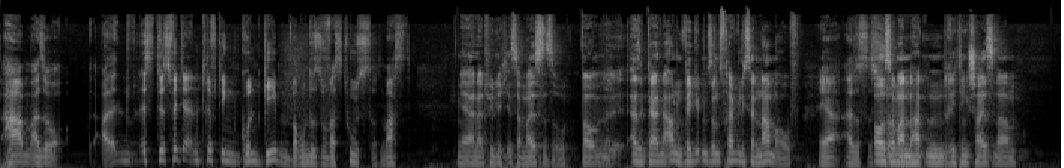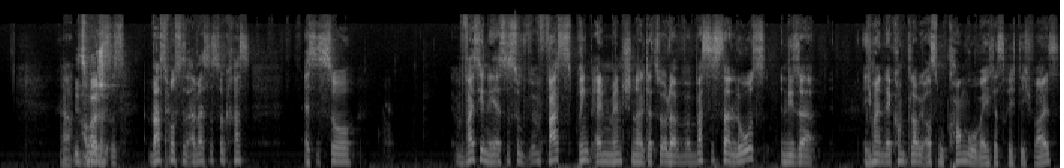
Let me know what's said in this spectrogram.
haben? Also, äh, es, das wird ja einen triftigen Grund geben, warum du sowas tust und machst. ja, natürlich ist er meistens so. Warum, Also keine Ahnung, wer gibt denn sonst freiwillig seinen Namen auf? Ja, also es ist. Außer schon, man hat einen richtigen Scheißnamen. Ja, Wie zum aber Beispiel- das ist. Was muss das. Aber es ist so krass. Es ist so. Weiß ich nicht, es ist so. Was bringt einen Menschen halt dazu? Oder was ist da los in dieser. Ich meine, der kommt, glaube ich, aus dem Kongo, wenn ich das richtig weiß.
